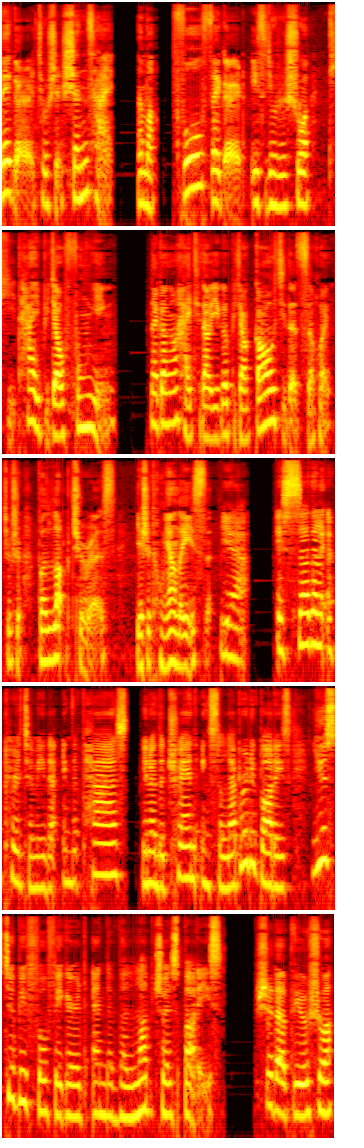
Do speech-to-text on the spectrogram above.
figure 就是身材。 那么 full figured 意思就是说体态比较丰盈。那刚刚还提到一个比较高级的词汇，就是 voluptuous，也是同样的意思。 Yeah. It suddenly occurred to me that in the past, you know, the trend in celebrity bodies used to be full-figured and voluptuous bodies. 是的，比如说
